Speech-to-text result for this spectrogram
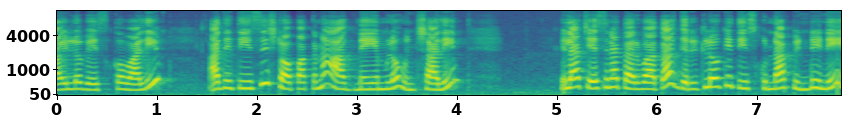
ఆయిల్లో వేసుకోవాలి. అది తీసి స్టవ్ పక్కన ఆగ్నేయంలో ఉంచాలి. ఇలా చేసిన తర్వాత గరిటలోకి తీసుకున్న పిండిని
